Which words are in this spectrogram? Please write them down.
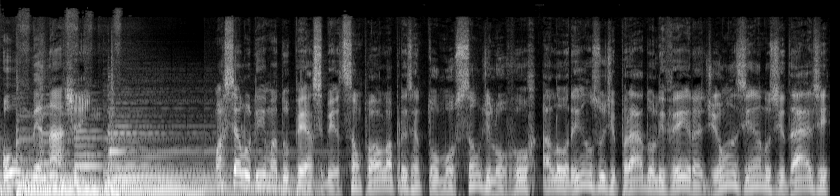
Homenagem. Marcelo Lima, do PSB de São Paulo, apresentou moção de louvor a Lorenzo de Prado Oliveira, de 11 anos de idade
